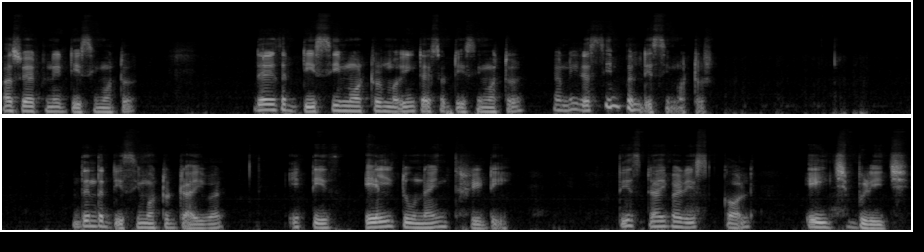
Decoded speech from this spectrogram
First, we have to need DC motor. There is a DC motor, many types of DC motor. We need a simple DC motor. Then the DC motor driver, it is L293D this driver is called H bridge.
